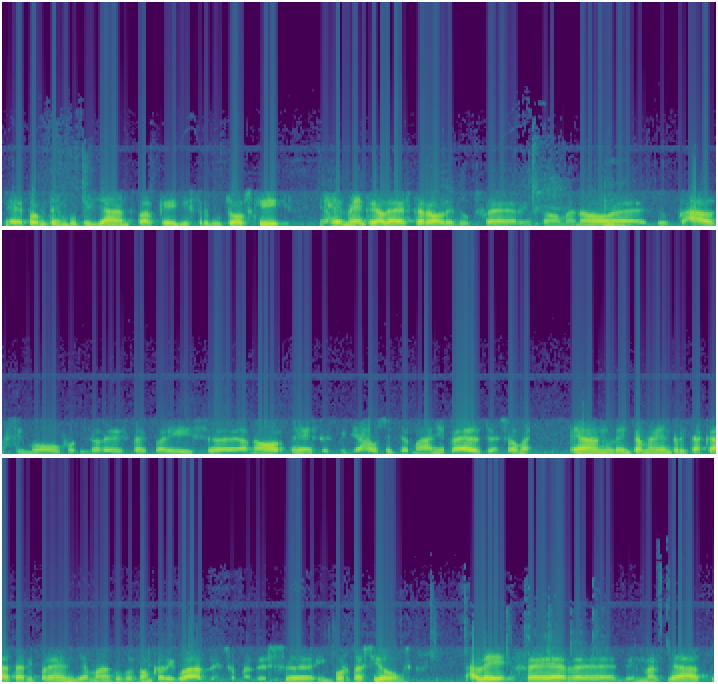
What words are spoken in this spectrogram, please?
eh, proprio imbottiglianti perché i distributori eh, mentre all'estero le dut fair, insomma, no? Mm. Eh, Alximo, Fodisaresta, i paesi eh, a nord, est, quindi Austria, Germania, Belgio, insomma, e hanno lentamente ritaccato a riprendere, manco per quanto riguarda insomma, le eh, importazioni alle fair eh, il mercato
